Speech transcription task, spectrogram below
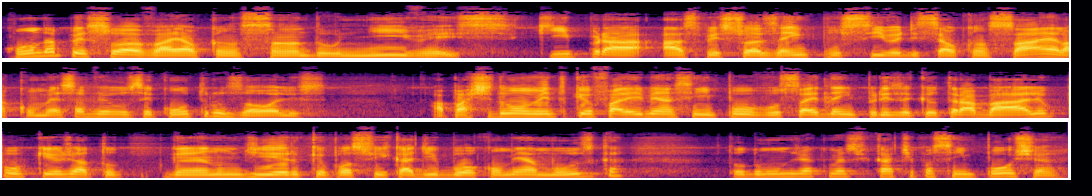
Quando a pessoa vai alcançando níveis que para as pessoas é impossível de se alcançar, ela começa a ver você com outros olhos. A partir do momento que eu falei bem assim, pô, vou sair da empresa que eu trabalho porque eu já tô ganhando um dinheiro que eu posso ficar de boa com minha música, todo mundo já começa a ficar tipo assim, poxa,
